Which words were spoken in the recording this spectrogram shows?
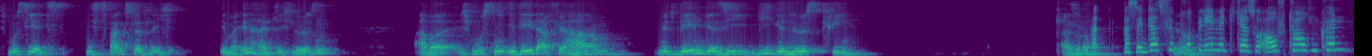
Ich muss sie jetzt nicht zwangsläufig immer inhaltlich lösen, aber ich muss eine Idee dafür haben, mit wem wir sie wie gelöst kriegen. Also, Was sind das für genau. Probleme, die da so auftauchen können?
